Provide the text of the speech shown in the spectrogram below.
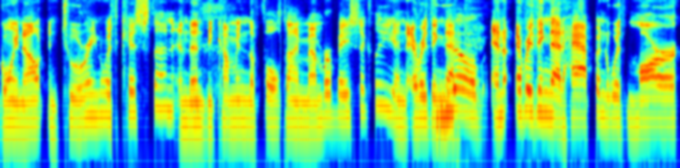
going out and touring with Kiss then, and then becoming the full time member, basically, and everything that no. and everything that happened with Mark?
